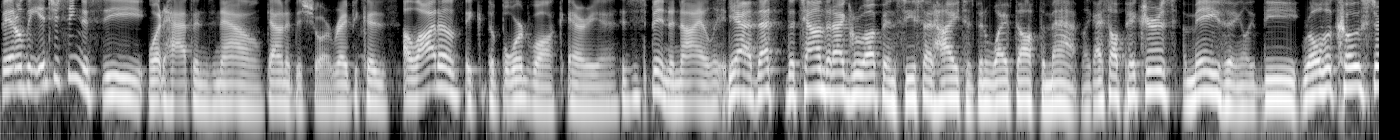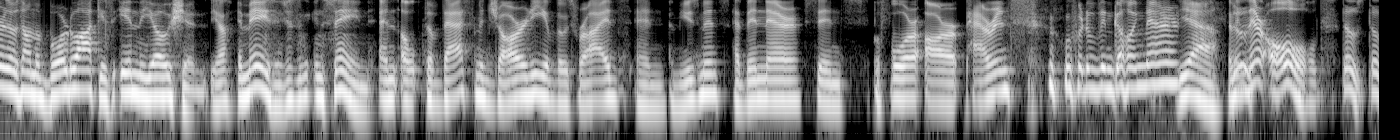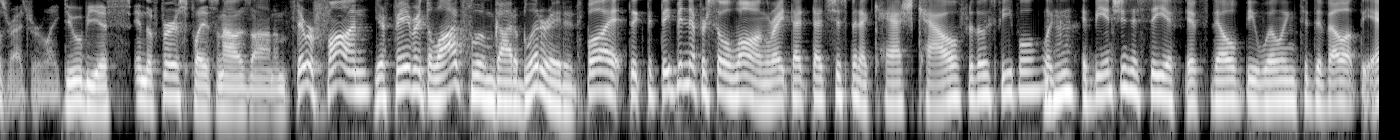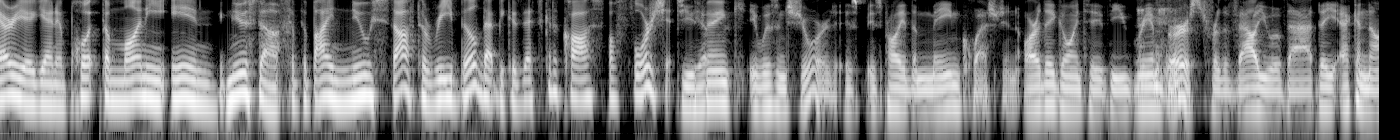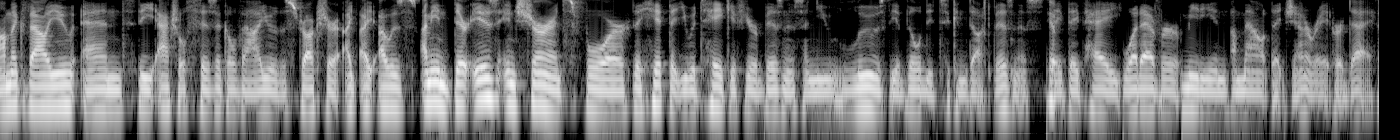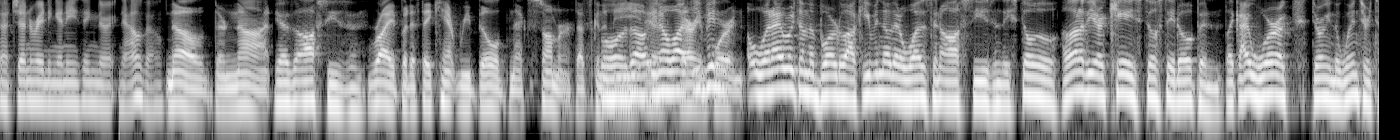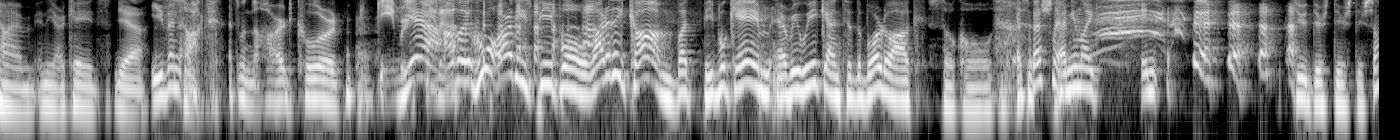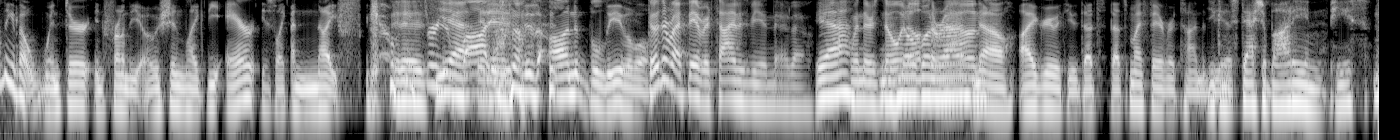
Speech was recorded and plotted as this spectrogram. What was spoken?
But it'll be interesting to see what happens now down at the shore, right? Because a lot of like, the boardwalk area has just been annihilated. Yeah, that's the town that I grew up in, Seaside Heights, has been wiped off the map. Like I saw pictures, amazing. Like the roller coaster that was on the boardwalk is in the ocean. Yeah. Amazing, just insane. And uh, the vast majority of those rides and amusements have been there since before our parents would have been going there. Yeah. I mean, they're old. those those rides were like dubious in the first place when I was on them. They were fun. Your favorite, the log flume, got obliterated. But th- th- they've been there for so long, right? That that's just been a cash cow for those people. Like mm-hmm. it'd be interesting to see if if they'll be willing to develop the area again and put the money in New stuff. to, to buy new stuff to rebuild that because that's going to cost a fortune. Do you think it was insured? Is is probably the main question. Are they going to be reimbursed for the value of that, the economic value and the actual physical value of the structure? I, I, I was I mean, there is insurance for the hit that you would take if you're a business and you lose the ability to conduct business. Yep. They, they pay whatever median amount they generate per day. Not generating anything right now though. No, they're not. Yeah, it's off season. Right, but if they can't rebuild next summer, that's going to Well, be though, you know what? very Even important. when I worked on the boardwalk, even though there was an off season, they still a lot of the arcades still stayed open. Like I worked during the winter time in the arcades. Yeah, even sucked. That's when the hardcore gamers. Yeah, came I'm like, who are these people? Why do they come? But people came every weekend to the boardwalk. So cold. especially i mean like in dude there's there's there's something about winter in front of the ocean like the air is like a knife going is. through your Yeah, it body is. it is unbelievable Those are my favorite times being there though. Yeah, When there's no There's one no else around. around. no i agree with you that's that's my favorite time to You be You can at. stash a body in peace.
